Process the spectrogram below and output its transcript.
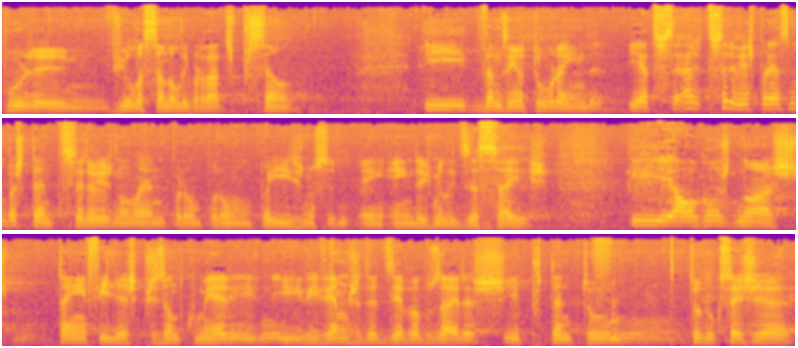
por uh, violação da liberdade de expressão. E vamos em outubro ainda. E é a terceira, a terceira vez parece-me bastante, terceira vez num ano para um, para um país no, em, em 2016. E alguns de nós têm filhas que precisam de comer e, e vivemos de dizer baboseiras e, portanto, tudo o que seja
